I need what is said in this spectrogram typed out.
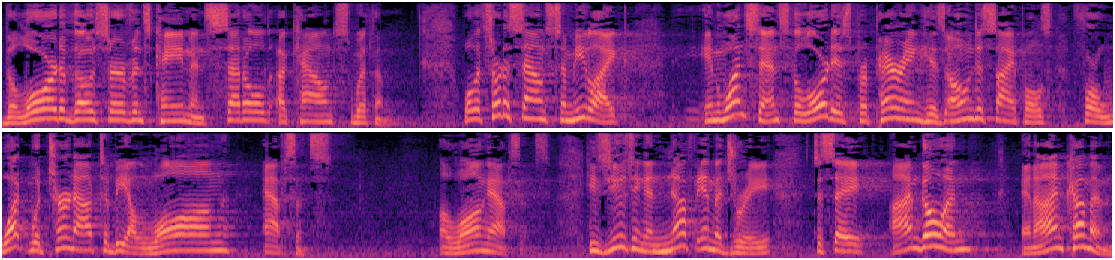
the Lord of those servants came and settled accounts with them. Well, it sort of sounds to me like, in one sense, the Lord is preparing his own disciples for what would turn out to be a long absence. A long absence. He's using enough imagery to say, I'm going and I'm coming,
